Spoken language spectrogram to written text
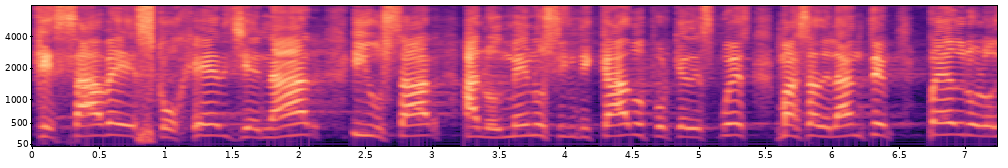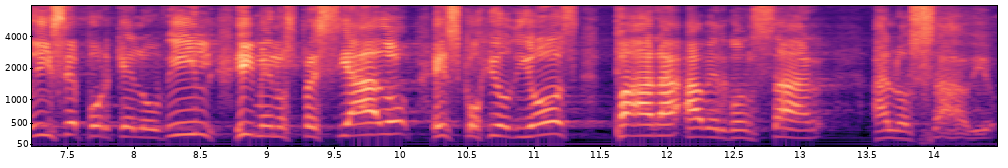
que sabe escoger, llenar y usar a los menos indicados, porque después, más adelante, Pedro lo dice, porque lo vil y menospreciado escogió Dios para avergonzar a los sabios.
